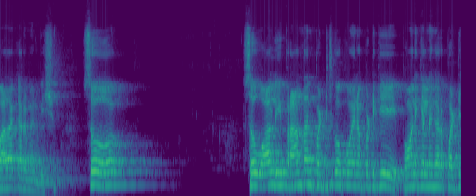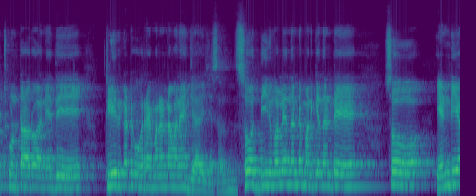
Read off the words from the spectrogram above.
బాధాకరమైన విషయం. సో సో వాళ్ళు ఈ ప్రాంతాన్ని పట్టించుకోకపోయినప్పటికీ పవన్ కళ్యాణ్ గారు పట్టించుకుంటారు అనేది క్లియర్ కట్గా ఒక రెమరెండం అనేది జారీ చేశారు. సో దీనివల్ల ఏంటంటే మనకి ఏంటంటే సో ఎన్డీఏ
